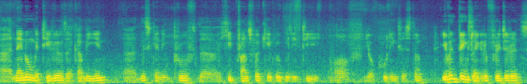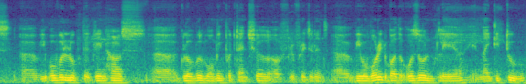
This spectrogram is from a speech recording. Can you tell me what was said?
Uh, nano materials are coming in. Uh, this can improve the heat transfer capability of your cooling system. Even things like refrigerants, uh, we overlook the greenhouse uh, global warming potential of refrigerants. Uh, we were worried about the ozone layer in 92,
